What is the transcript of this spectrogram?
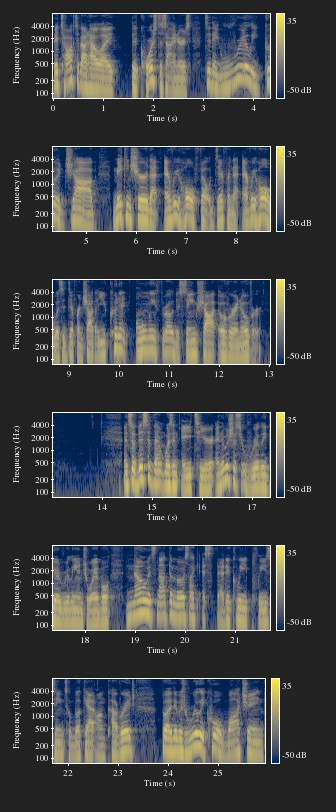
They talked about how like the course designers did a really good job making sure that every hole felt different, that every hole was a different shot, that you couldn't only throw the same shot over and over. And so this event was an A tier and it was just really good, really enjoyable. No, it's not the most like aesthetically pleasing to look at on coverage, but it was really cool watching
